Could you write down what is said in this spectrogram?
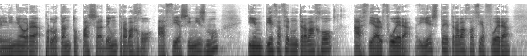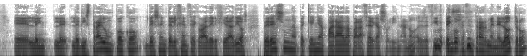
el niño ahora, por lo tanto, pasa de un trabajo hacia sí mismo y empieza a hacer un trabajo hacia el fuera. Y este trabajo hacia afuera eh, le, le- le distrae un poco de esa inteligencia que va dirigida a Dios, pero es una pequeña parada para hacer gasolina, ¿no? Es decir, tengo que centrarme en el otro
